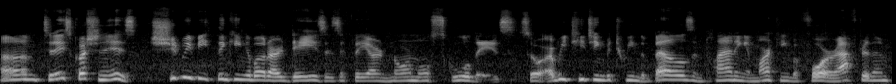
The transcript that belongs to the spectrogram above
Um, today's question is Should we be thinking about our days as if they are normal school days? So, are we teaching between the bells and planning and marking before or after them?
